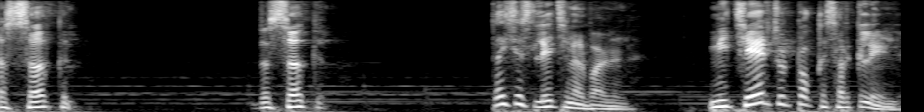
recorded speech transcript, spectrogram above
the circle the circle దయచేసి లేచి నిలబడండి. మీ చైర్ చుట్టూ ఒక సర్కిల్ వేయండి.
